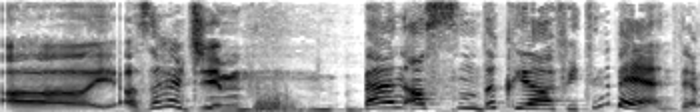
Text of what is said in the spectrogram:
Ay Azer'cim ben aslında kıyafetini beğendim.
